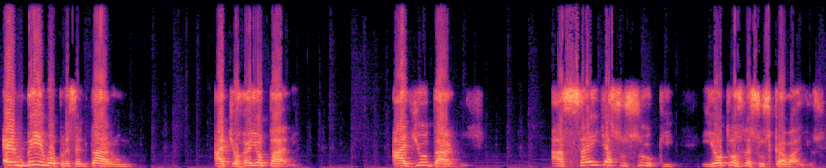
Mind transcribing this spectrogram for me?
en vivo presentaron a Shohei Otani, a Yu Darvish, a Seiya Suzuki y otros de sus caballos.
